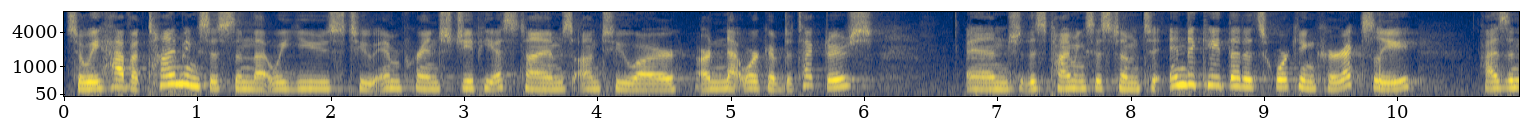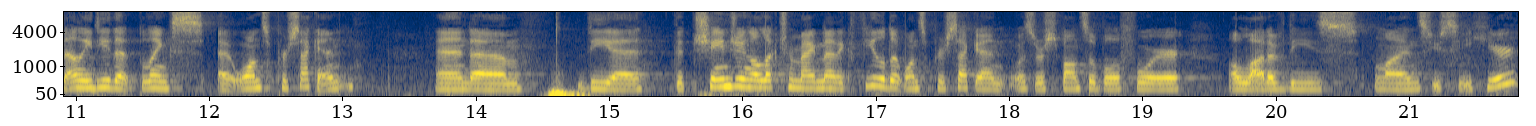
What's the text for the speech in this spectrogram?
So we have a timing system that we use to imprint GPS times onto our, our network of detectors. And this timing system, to indicate that it's working correctly, has an LED that blinks at once per second. And um, the, uh, the changing electromagnetic field at once per second was responsible for a lot of these lines you see here,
